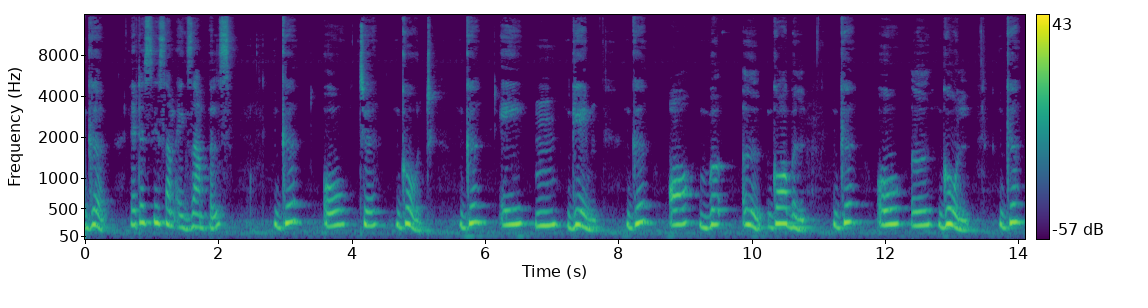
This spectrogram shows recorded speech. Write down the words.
G. Let us see some examples. G, O, T, goat. G, A, M, game. G, O, B, L, gobble. G, O, L, goal. G,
